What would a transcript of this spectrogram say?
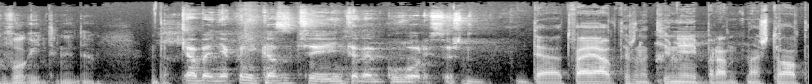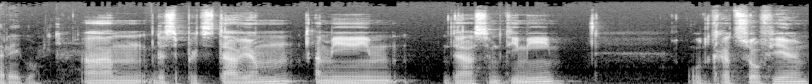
Говори интернет, да. Абе, някой ни каза, че интернет говори също. Да, това е альтернативният ни бранд, нашето алтер его. Да се представям. Ами, да, аз съм Тими от град София.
